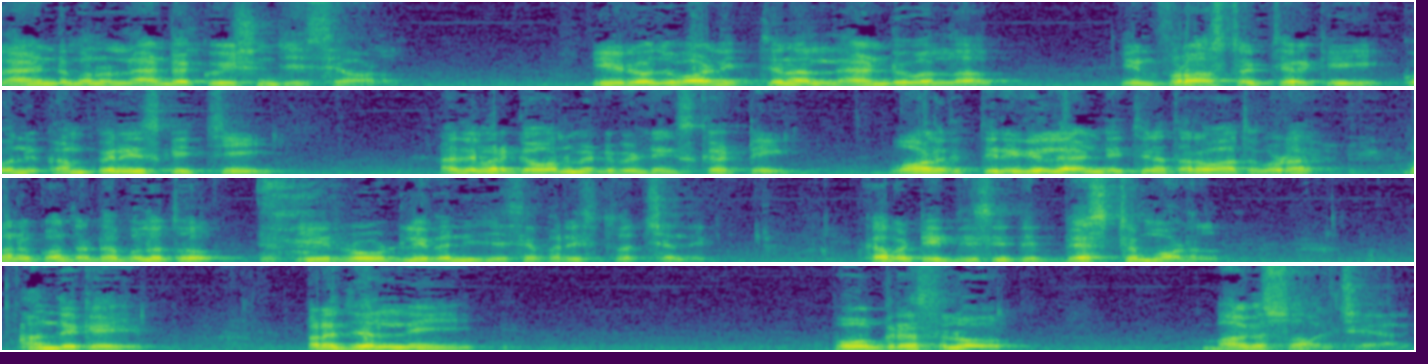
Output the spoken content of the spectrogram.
ల్యాండ్ మనం ల్యాండ్ అక్విజిషన్ చేసేవాళ్ళం. ఈరోజు వాళ్ళు ఇచ్చిన ల్యాండ్ వల్ల ఇన్ఫ్రాస్ట్రక్చర్కి కొన్ని కంపెనీస్కి ఇచ్చి అదే మరి గవర్నమెంట్ బిల్డింగ్స్ కట్టి వాళ్ళకి తిరిగి ల్యాండ్ ఇచ్చిన తర్వాత కూడా మనకు కొంత డబ్బులతో ఈ రోడ్లు ఇవన్నీ చేసే పరిస్థితి వచ్చింది. కాబట్టి this is the best model అందుకే ప్రజల్ని ప్రోగ్రెస్లో భాగస్వాములు చేయాలి.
